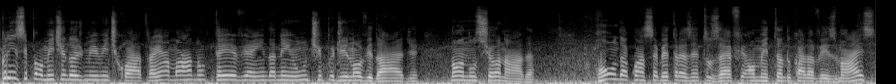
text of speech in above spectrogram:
principalmente em 2024. A Yamaha não teve ainda nenhum tipo de novidade, não anunciou nada. Honda com a CB300F aumentando cada vez mais.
